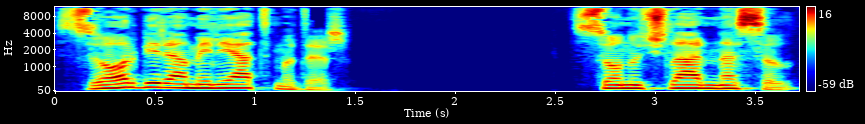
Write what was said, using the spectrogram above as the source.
Zor bir ameliyat mıdır? Sonuçlar nasıl?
